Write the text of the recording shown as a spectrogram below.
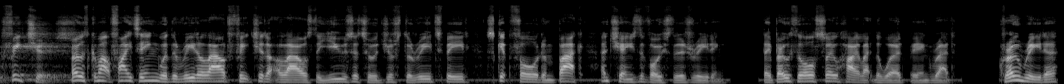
Features. Both come out fighting with the Read Aloud feature that allows the user to adjust the read speed, skip forward and back, and change the voice that is reading. They both also highlight the word being read. Chrome Reader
